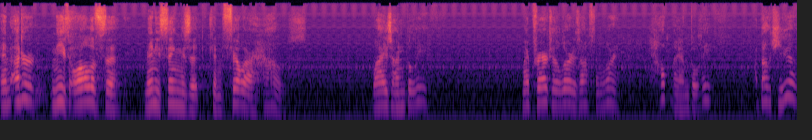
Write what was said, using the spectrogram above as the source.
And underneath all of the many things that can fill our house lies unbelief. My prayer to the Lord is often, Lord, help my unbelief about you.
